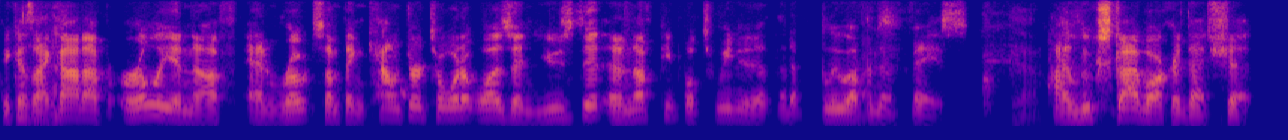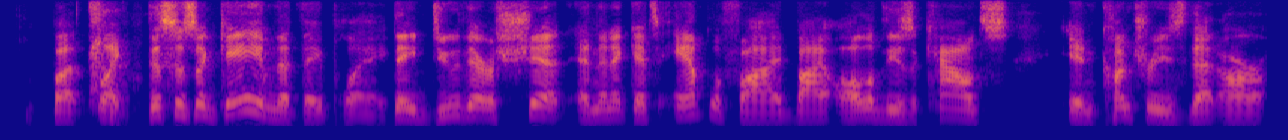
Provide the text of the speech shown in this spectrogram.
because I got up early enough and wrote something counter to what it was and used it, and enough people tweeted it that it blew up right. in their face. Yeah. I Luke Skywalker that shit. But like this is a game that they play. They do their shit and then it gets amplified by all of these accounts in countries that are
